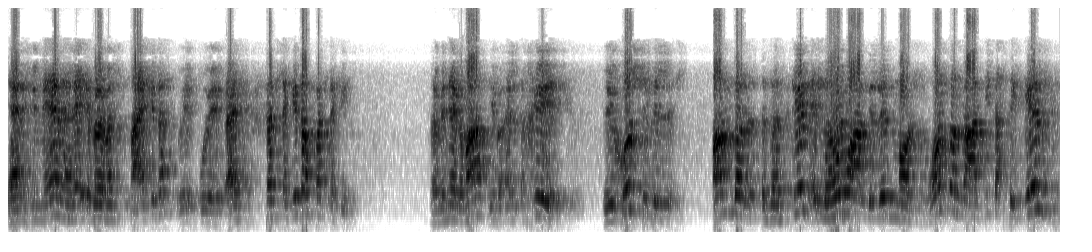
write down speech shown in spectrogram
يعني في النهاية أنا هلاقي ابره ماشيه معايا كده وفتله كده وفتله كده. فاهمين يا جماعة؟ يبقى الخيط بيخش في ال under the skin اللي هو عند ال lid margin وصل معديه تحت الجلد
